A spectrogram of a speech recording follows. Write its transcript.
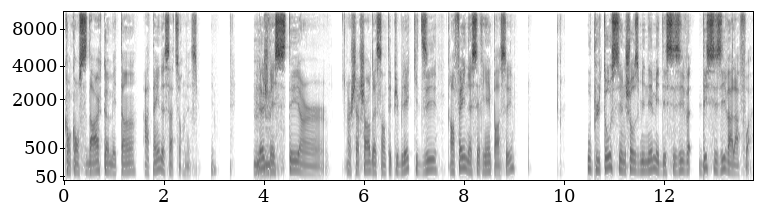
qu'on considère comme étant atteintes de saturnisme? Là, je mhm. vais citer un, chercheur de santé publique qui dit En fait, il ne s'est rien passé. Ou plutôt, si une chose minime et décisive, décisive à la fois.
